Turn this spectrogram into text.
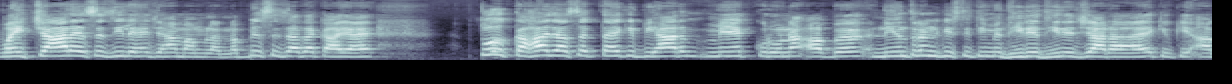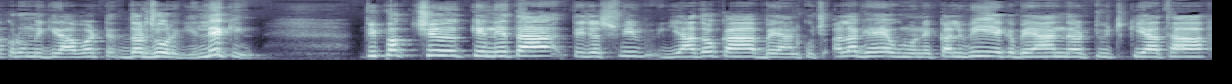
वहीं चार ऐसे ज़िले हैं जहाँ मामला नब्बे से ज़्यादा का आया है। तो कहा जा सकता है कि बिहार में कोरोना अब नियंत्रण की स्थिति में धीरे धीरे जा रहा है, क्योंकि आंकड़ों में गिरावट दर्ज हो रही है। लेकिन विपक्ष के नेता तेजस्वी यादव का बयान कुछ अलग है। उन्होंने कल भी एक बयान ट्वीट किया था,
